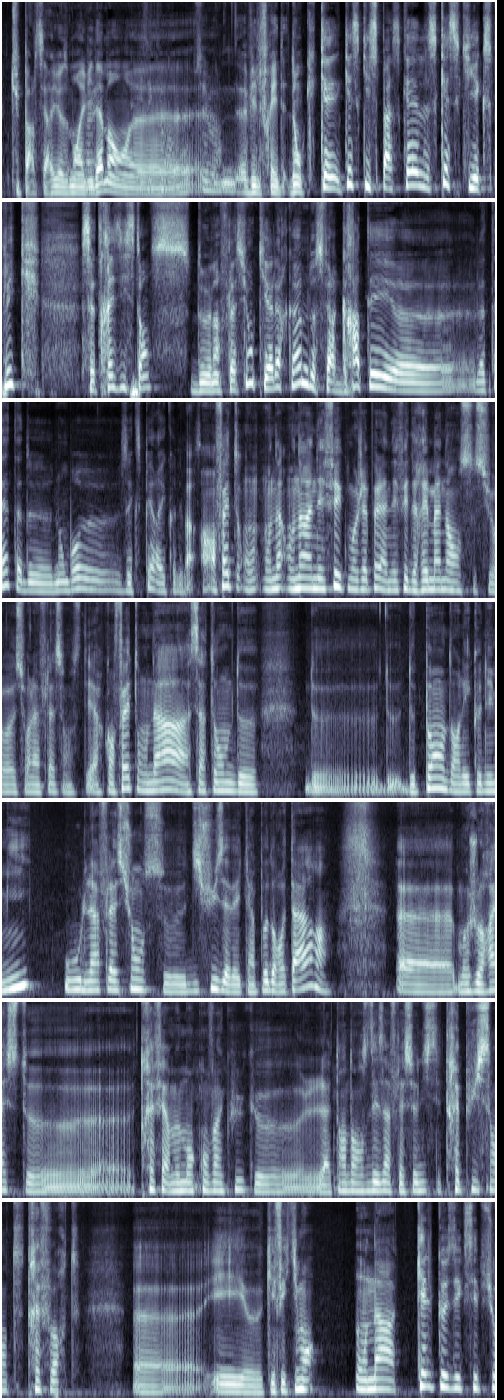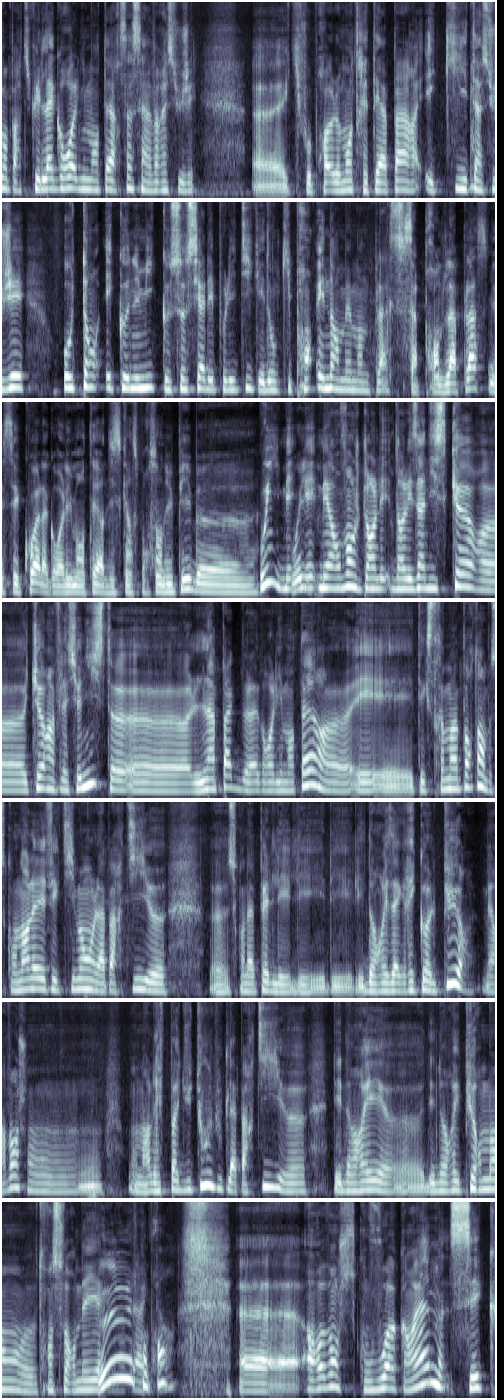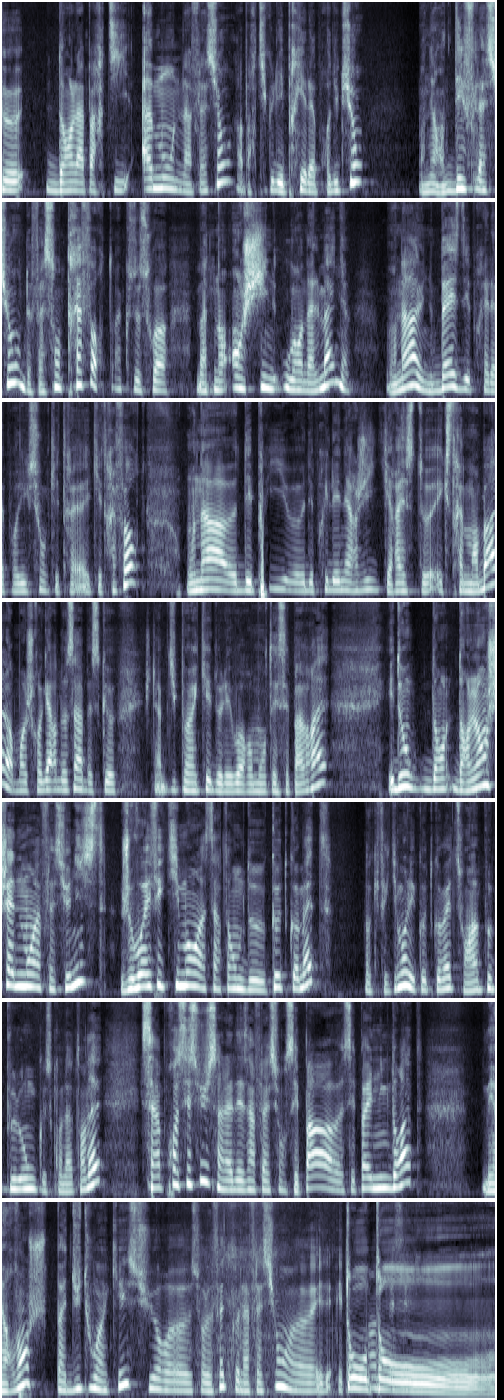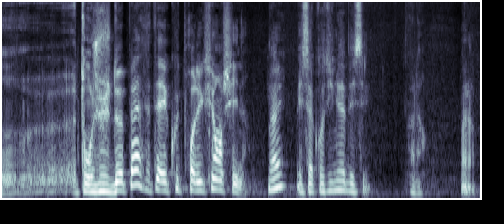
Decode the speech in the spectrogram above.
tu parles sérieusement, évidemment, euh, Wilfried. Donc, qu'est- qu'est-ce qui se passe? Qu'est-ce qui explique cette résistance de l'inflation qui a l'air quand même de se faire gratter euh, la tête à de nombreux experts économiques Bah, en fait, on, on a, on a un effet que moi j'appelle un effet de rémanence sur, sur l'inflation. C'est-à-dire qu'en fait, on a un certain nombre de, de, de- de pans dans l'économie où l'inflation se diffuse avec un peu de retard. Euh, moi, je reste euh, très fermement convaincu que la tendance désinflationniste est très puissante, très forte, euh, et qu'effectivement, on a quelques exceptions, en particulier l'agroalimentaire, ça c'est un vrai sujet, qu'il faut probablement traiter à part, et qui est un sujet autant économique que social et politique, et donc qui prend énormément de place. Ça prend de la place, mais c'est quoi l'agroalimentaire 10-15% du PIB euh? Oui, mais, Oui. Mais, mais en revanche, dans les, dans les indices cœur, euh, cœur inflationniste, euh, l'impact de l'agroalimentaire euh, est, est extrêmement important parce qu'on enlève effectivement la partie, ce qu'on appelle les, les- les- les denrées agricoles pures, mais en revanche, on n'enlève pas du tout toute la partie des, denrées, des denrées purement transformées. Oui, oui, je comprends. en revanche, ce qu'on voit quand même, c'est que dans la partie amont de l'inflation, en particulier les prix à la production, on est en déflation de façon très forte, hein, que ce soit maintenant en Chine ou en Allemagne. On a une baisse des prix à la production qui est très, forte. On a euh, des prix, euh, des prix de l'énergie qui restent extrêmement bas. Alors moi, je regarde ça parce que j'étais un petit peu inquiet de les voir remonter, c'est pas vrai. Et donc, dans, dans l'enchaînement inflationniste, je vois effectivement un certain nombre de queues de comètes. Donc effectivement, les queues de comètes sont un peu plus longues que ce qu'on attendait. C'est un processus, hein, la désinflation. C'est pas, euh, c'est pas une ligne droite. Mais en revanche, je suis pas du tout inquiet sur, euh, sur le fait que l'inflation euh, est, est ton, ton, ton juge de paix, c'était les coûts de production en Chine. Ouais, mais ça continue à baisser. Voilà. Voilà.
